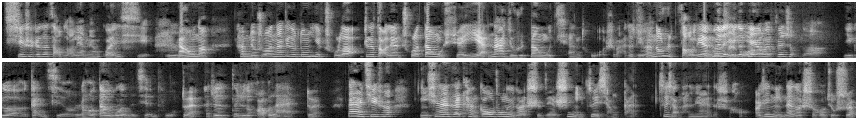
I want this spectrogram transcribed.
其实这跟早不早恋没有关系。然后呢？他们就说，那这个东西除了这个早恋，除了耽误学业，那就是耽误前途，是吧？就全都是早恋为了一个必然会分手的一个感情，然后耽误了你的前途。对他觉得他觉得划不来。对，但是其实你现在在看高中那段时间，是你最想感、最想谈恋爱的时候，而且你那个时候就是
